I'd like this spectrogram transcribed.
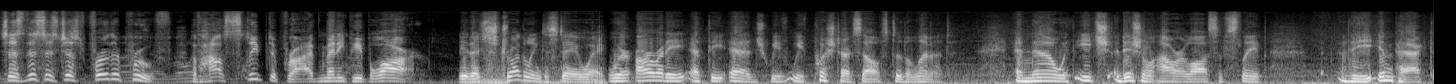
says this is just further proof of how sleep deprived many people are. They're struggling to stay awake. We're already at the edge. We've, we've pushed ourselves to the limit. And now with each additional hour loss of sleep, the impact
